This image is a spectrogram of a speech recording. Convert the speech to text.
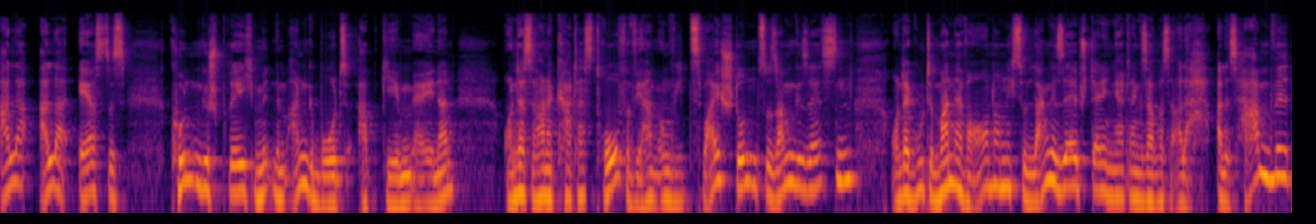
aller, allererstes Kundengespräch mit einem Angebot abgeben erinnern. Und das war eine Katastrophe. Wir haben irgendwie zwei Stunden zusammengesessen und der gute Mann, der war auch noch nicht so lange selbstständig. Der hat dann gesagt, was er alles haben will.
